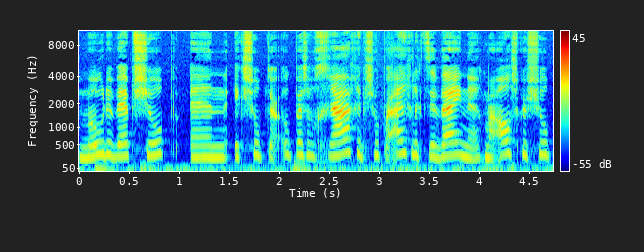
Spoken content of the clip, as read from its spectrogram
modewebshop. En ik shop daar ook best wel graag. Ik shop er eigenlijk te weinig. Maar als ik er shop,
